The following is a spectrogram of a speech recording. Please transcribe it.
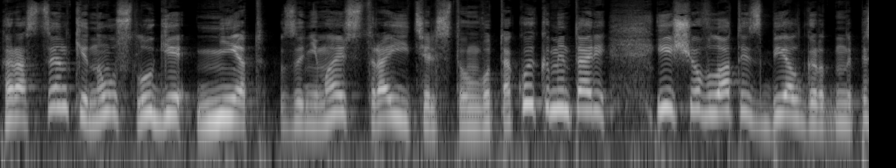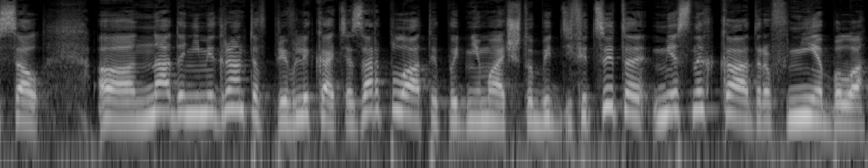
расценки на услуги нет. Занимаюсь строительством. Вот такой комментарий. И еще Влад из Белгорода написал, «А, надо не мигрантов привлекать, а зарплаты поднимать, чтобы дефицита местных кадров не было.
